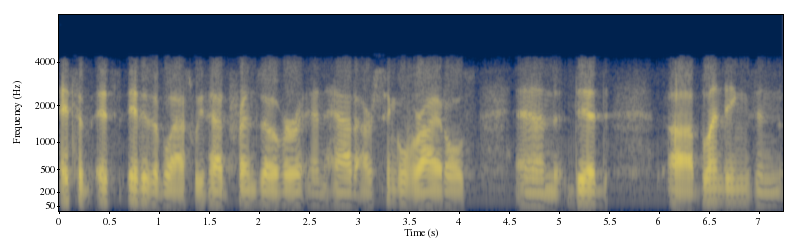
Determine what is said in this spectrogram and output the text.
It's a it's it is a blast. We've had friends over and had our single varietals and did uh blendings and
